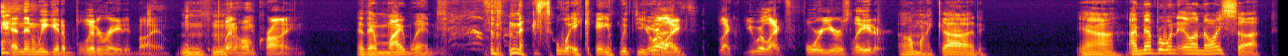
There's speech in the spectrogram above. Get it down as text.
and then we get obliterated by them. Mm-hmm. Went home crying. and then I went to the next away game with you, You guys. were like, like you were like four years later. oh my God. Yeah, I remember when Illinois sucked.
